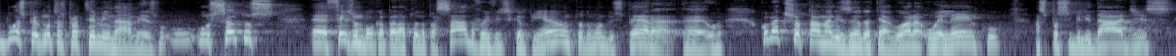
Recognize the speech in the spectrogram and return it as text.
duas perguntas para terminar mesmo. O, o Santos eh, fez um bom campeonato ano passado, foi vice-campeão, todo mundo espera. o- como é que o senhor está analisando até agora o elenco, as possibilidades,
